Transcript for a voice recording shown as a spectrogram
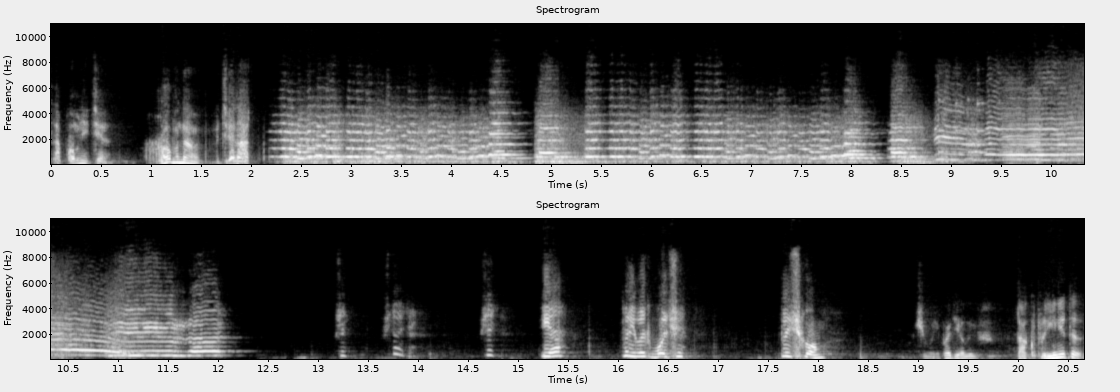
запомните, ровно в 12. Привык больше пешком. Чего не поделаешь. Так принято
